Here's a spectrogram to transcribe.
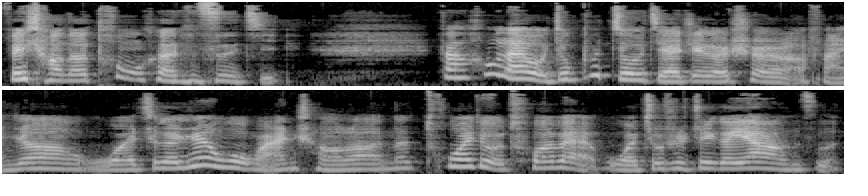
非常的痛恨自己。但后来我就不纠结这个事儿了，反正我这个任务完成了，那拖就拖呗，我就是这个样子。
